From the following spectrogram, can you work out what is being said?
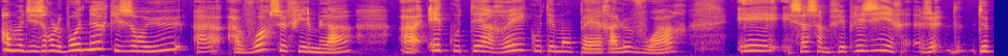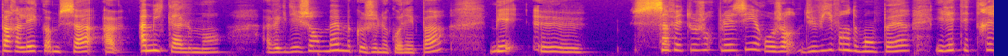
en me disant le bonheur qu'ils ont eu à, voir ce film-là, à écouter, à réécouter mon père, à le voir. Et, ça, ça me fait plaisir de, parler comme ça, amicalement, avec des gens même que je ne connais pas, mais euh, ça fait toujours plaisir aux gens. Du vivant de mon père, il était très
